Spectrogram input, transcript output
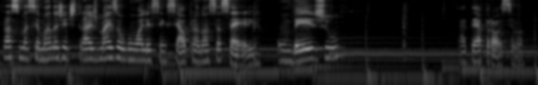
próxima semana a gente traz mais algum óleo essencial para nossa série. Um beijo, até a próxima.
